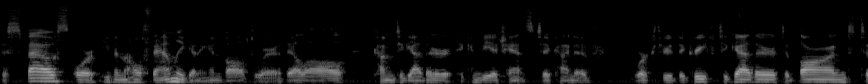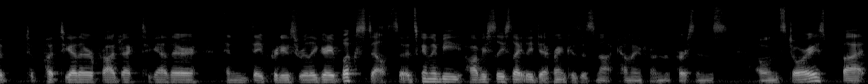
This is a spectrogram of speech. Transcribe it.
the spouse or even the whole family getting involved, where they'll all come together. It can be a chance to kind of work through the grief together, to bond, to, to put together a project together. And they produce really great books still. So it's going to be obviously slightly different because it's not coming from the person's own stories, but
